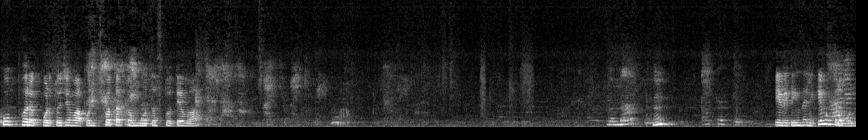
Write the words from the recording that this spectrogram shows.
खूप फरक पडतो जेव्हा आपण स्वतः कमवत असतो तेव्हा. हम्म? एडिटिंग झाली की मग तुला बोलू.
